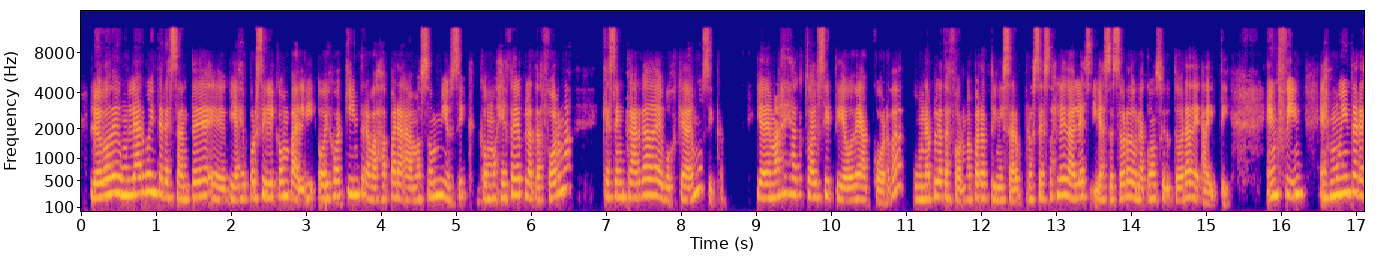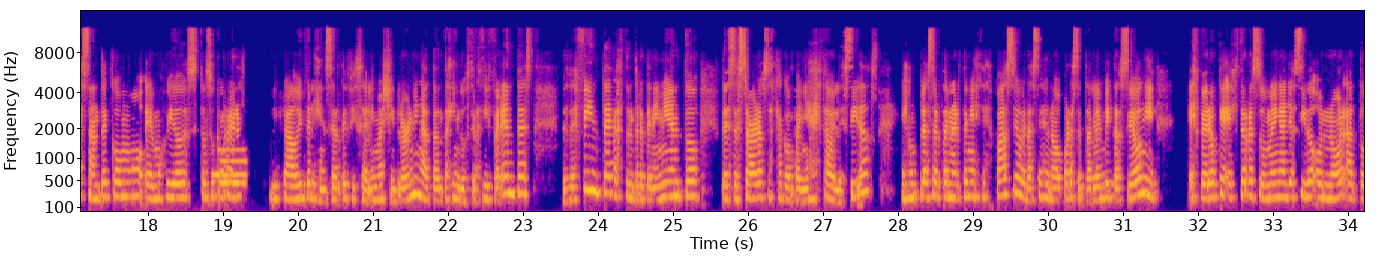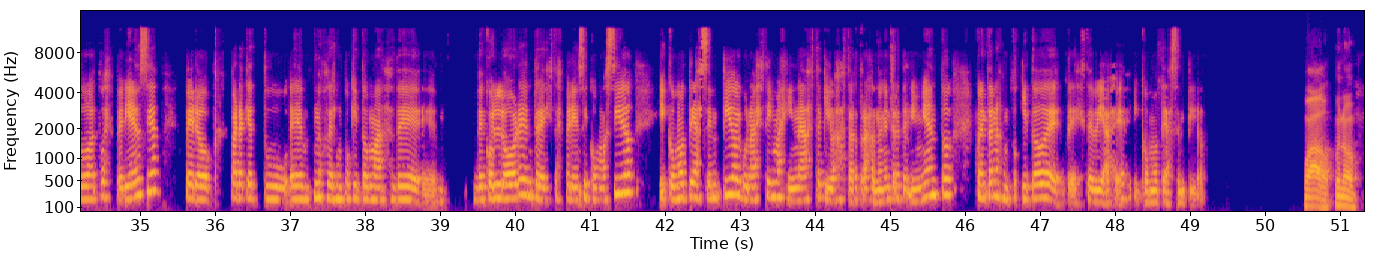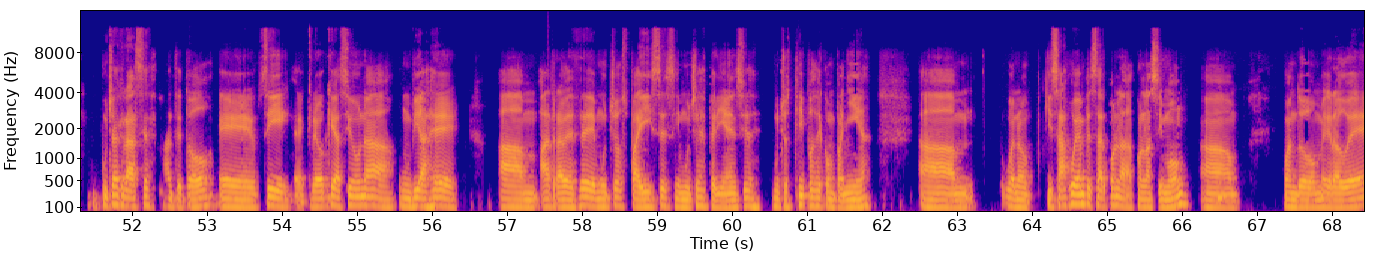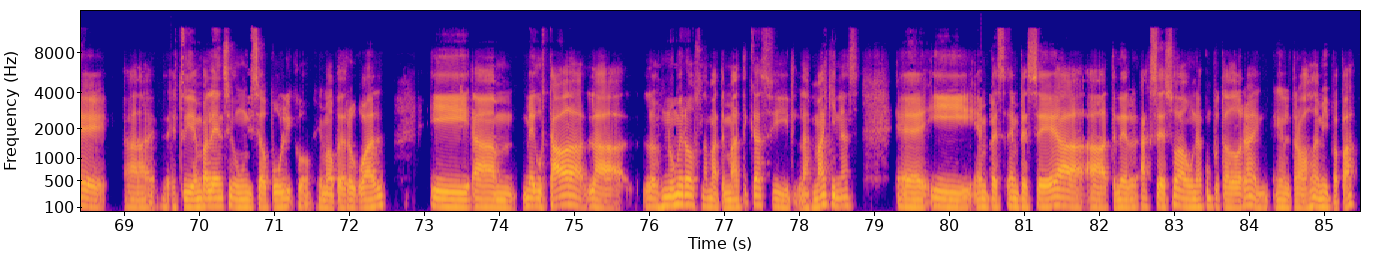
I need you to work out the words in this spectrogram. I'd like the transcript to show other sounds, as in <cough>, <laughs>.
Luego de un largo e interesante eh, viaje por Silicon Valley, hoy Joaquín trabaja para Amazon Music como jefe de plataforma que se encarga de búsqueda de música y además es actual CTO de Acorda, una plataforma para optimizar procesos legales y asesor de una consultora de IT. En fin, es muy interesante cómo hemos visto en su carrera aplicado inteligencia artificial y machine learning a tantas industrias diferentes, desde fintech hasta entretenimiento, desde startups hasta compañías establecidas. Es un placer tenerte en este espacio. Gracias de nuevo por aceptar la invitación y Espero que este resumen haya sido honor a toda tu experiencia, pero para que tú eh, nos des un poquito más de, eh, de, color entre esta experiencia y cómo ha sido y cómo te has sentido. ¿Alguna vez te imaginaste que ibas a estar trabajando en entretenimiento? Cuéntanos un poquito de, de este viaje y cómo te has sentido. Wow, bueno, muchas gracias ante todo. Eh, sí, creo que ha sido una, un viaje a través de muchos países y muchas experiencias, muchos tipos de compañías. bueno, quizás voy a empezar con la, con la Simón. cuando me gradué, ah, estudié en Valencia en un liceo público llamado Pedro Gual y me gustaba la, los números, las matemáticas y las máquinas eh, y empecé a, a, tener acceso a una computadora en, en el trabajo de mi papá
